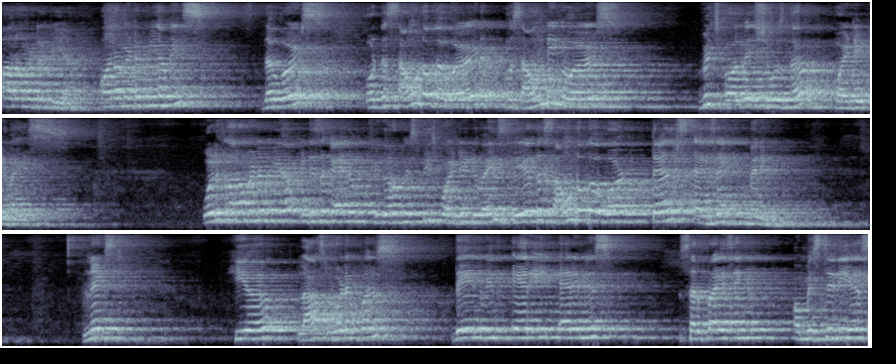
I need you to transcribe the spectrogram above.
onomatopoeia. Onomatopoeia means the words or the sound of the word or sounding words which always shows the poetic device. What is onomatopoeia? It is a kind of figure of speech poetic device where the sound of the word tells exact meaning. Next, here last what happens? Then with airy, airy means surprising or mysterious,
